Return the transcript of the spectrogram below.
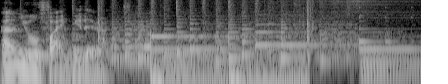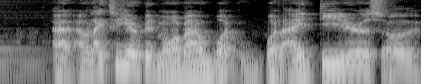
and you will find me there. I, would like to hear a bit more about what what ideas or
